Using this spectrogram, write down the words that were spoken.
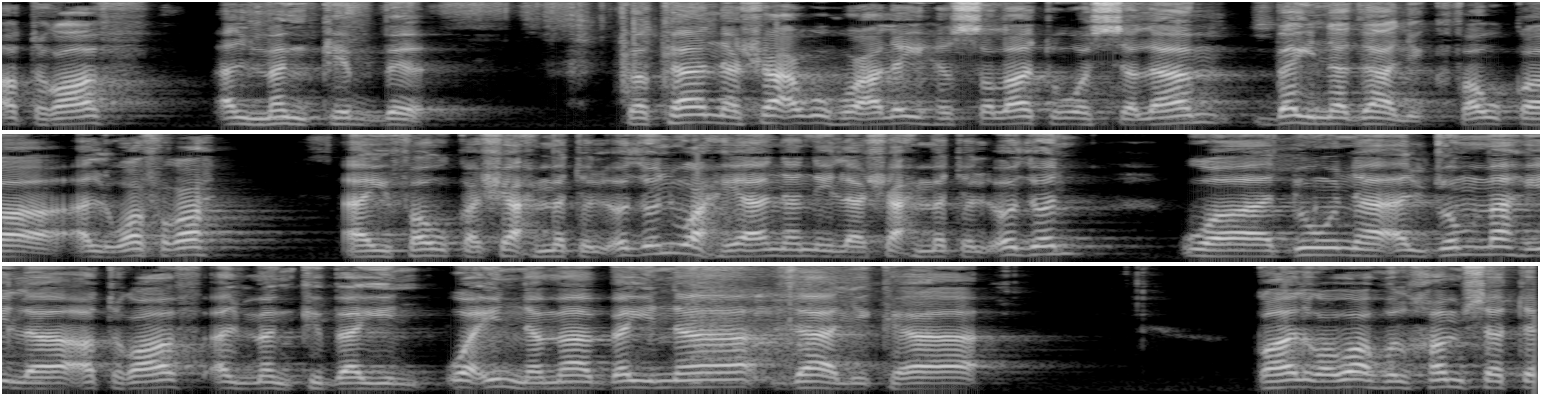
أطراف المنكب. فكان شعره عليه الصلاة والسلام بين ذلك فوق الوفرة أي فوق شحمة الأذن واحيانا إلى شحمة الأذن ودون الجمة إلى أطراف المنكبين وإنما بين ذلك. قال رواه الخمسة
